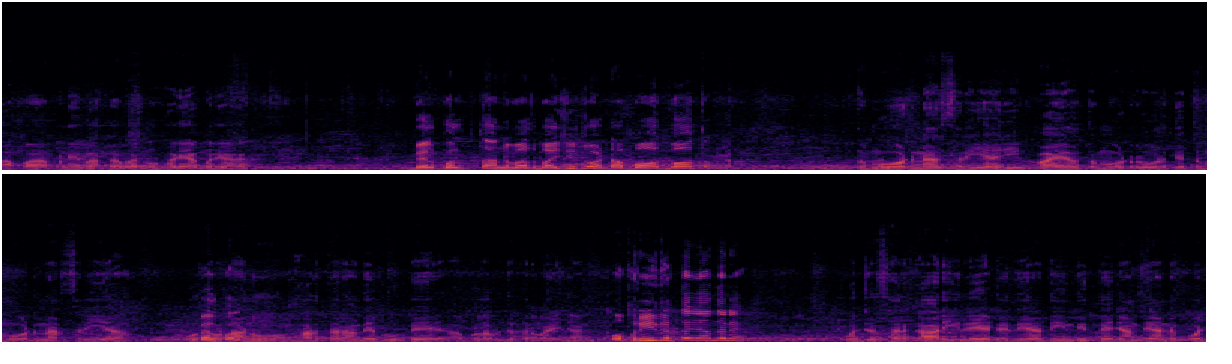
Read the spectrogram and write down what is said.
ਆਪਾਂ ਆਪਣੇ ਵਾਤਾਵਰਨ ਨੂੰ ਹਰਿਆ ਭਰਿਆ ਰੱਖੀਏ। ਬਿਲਕੁਲ, ਧੰਨਵਾਦ ਬਾਈ ਜੀ ਤੁਹਾਡਾ ਬਹੁਤ ਬਹੁਤ ਤਮੋੜ ਨਰਸਰੀ ਹੈ ਜੀ ਪਾਇਲ ਤਮੋੜ ਰੋਡ ਤੇ ਤਮੋੜ ਨਰਸਰੀ ਆ ਉੱਥੋਂ ਬਿਲਕੁਲ। ਤੁਹਾਨੂੰ ਹਰ ਤਰ੍ਹਾਂ ਦੇ ਬੂਟੇ ਉਪਲਬਧ ਕਰਵਾਏ ਜਾਣਗੇ ਉਹ ਫ੍ਰੀ ਦਿੱਤੇ ਜਾਂਦੇ ਨੇ ਕੁਝ ਸਰਕਾਰੀ ਰੇਟ ਦੇ ਅਧੀਨ ਦਿੱਤੇ ਜਾਂਦੇ ਹਨ ਕੁਝ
